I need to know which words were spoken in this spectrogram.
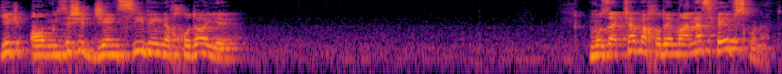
یک آمیزش جنسی بین خدای مذکر و خدای مؤنث حفظ کند.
